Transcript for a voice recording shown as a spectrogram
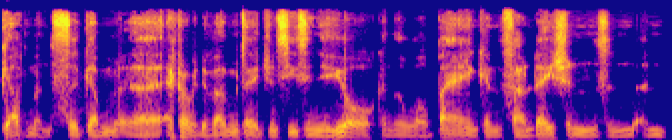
governments, so government, uh, economic development agencies in New York and the World Bank and foundations and, and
